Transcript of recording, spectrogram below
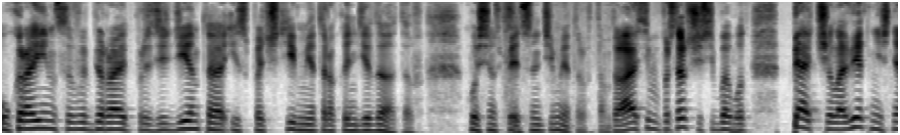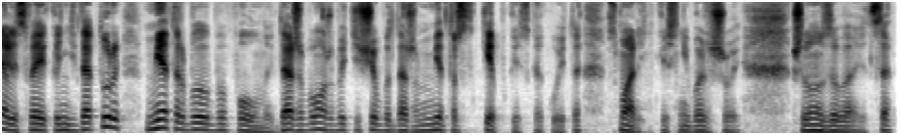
«Украинцы выбирают президента из почти метра кандидатов». 85 сантиметров там. Да. А если бы, представляешь, если бы вот пять человек не сняли свои кандидатуры, метр был бы полный. Даже, может быть, еще бы даже метр с кепкой с какой-то, с маленькой, с небольшой, что называется.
